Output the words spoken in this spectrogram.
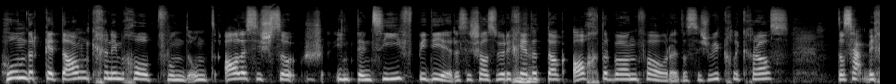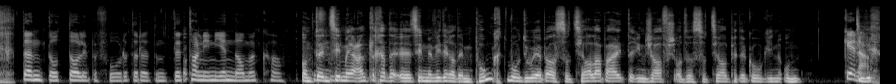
100 Gedanken im Kopf und, und alles ist so intensiv bei dir. Es ist, als würde ich jeden Tag Achterbahn fahren. Das ist wirklich krass. Das hat mich dann total überfordert und dort hatte ich nie einen Namen. Gehabt. Und dann sind wir endlich äh, sind wir wieder an dem Punkt, wo du eben als Sozialarbeiterin schaffst oder als Sozialpädagogin und Genau. dich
